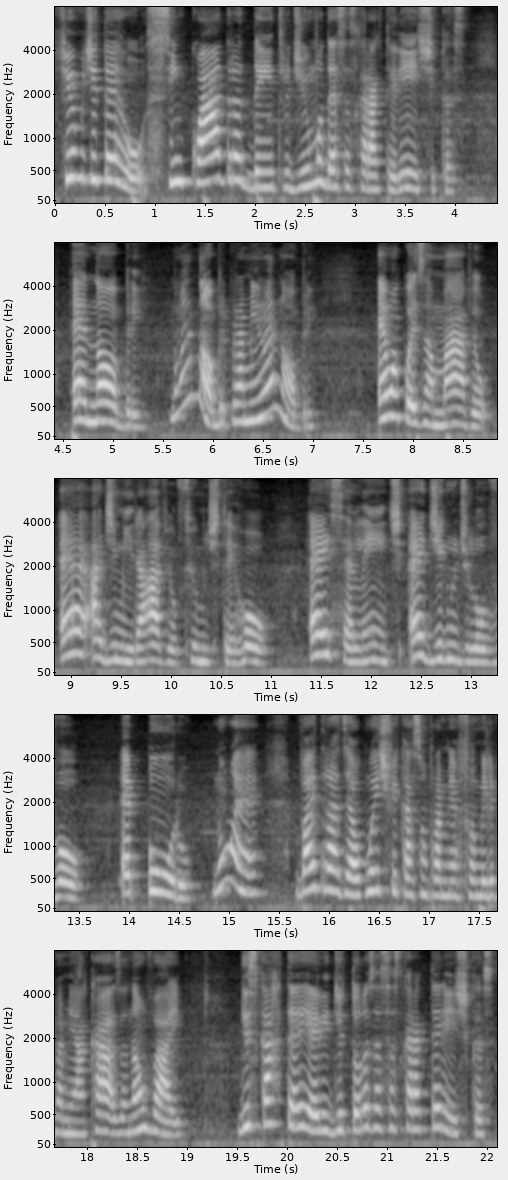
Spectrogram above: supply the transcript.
Filme de terror se enquadra dentro de uma dessas características? É nobre? Não é nobre, para mim não é nobre. É uma coisa amável? É admirável filme de terror? É excelente? É digno de louvor? É puro? Não é. Vai trazer alguma edificação para minha família, para minha casa? Não vai. Descartei ele de todas essas características.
